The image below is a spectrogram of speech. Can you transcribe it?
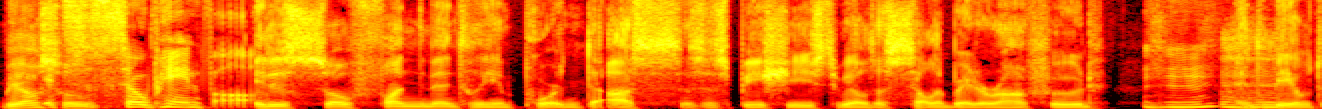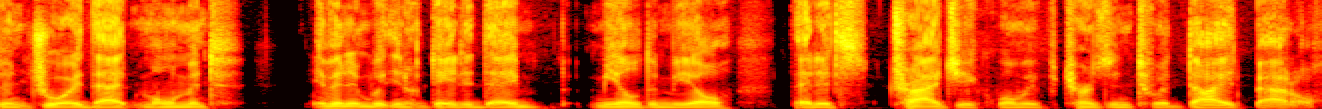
We also it's so painful. It is so fundamentally important to us as a species to be able to celebrate around food mm-hmm. and mm-hmm. to be able to enjoy that moment, even in you know day to day, meal to meal. That it's tragic when it turns into a diet battle.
